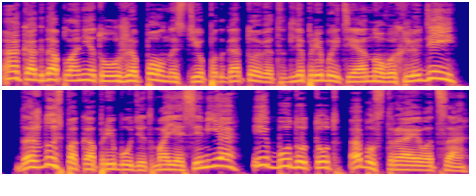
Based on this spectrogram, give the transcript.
А когда планету уже полностью подготовят для прибытия новых людей, дождусь, пока прибудет моя семья, и буду тут обустраиваться.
